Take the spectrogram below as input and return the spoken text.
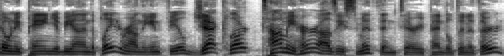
Tony Pena behind the plate around the infield, Jack Clark, Tommy Herr, Ozzie Smith, and Terry Pendleton at third.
